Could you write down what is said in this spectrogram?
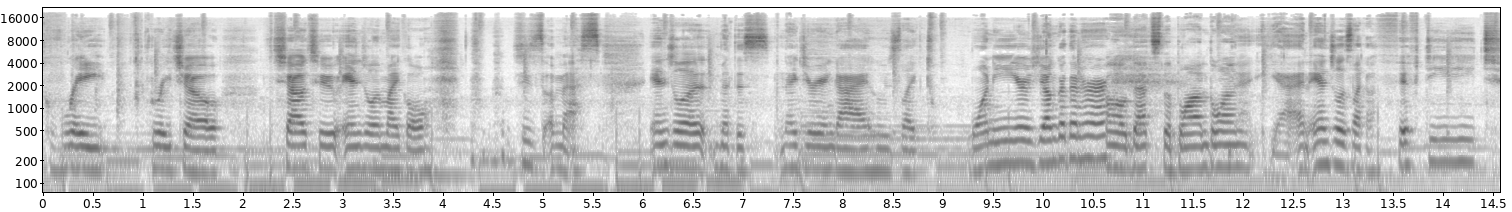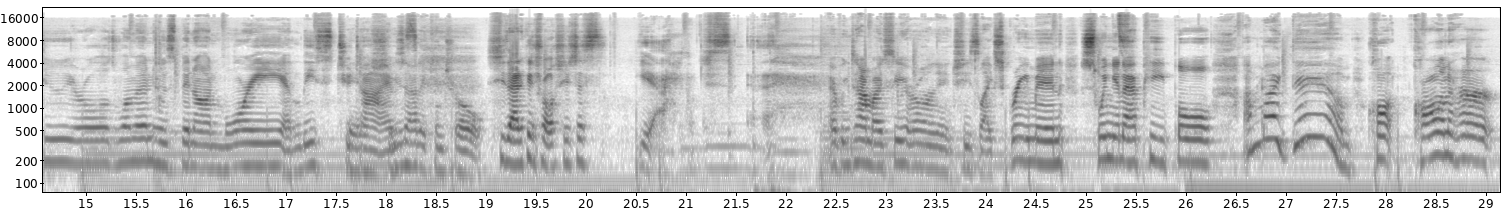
great, great show. Shout out to Angela and Michael. She's a mess. Angela met this Nigerian guy who's like 20 years younger than her. Oh, that's the blonde one. Yeah, and Angela's like a 52 year old woman who's been on Maury at least two times. She's out of control. She's out of control. She's just, yeah, just eh. Every time I see her on it, she's like screaming, swinging at people. I'm like, damn. Call, calling her,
